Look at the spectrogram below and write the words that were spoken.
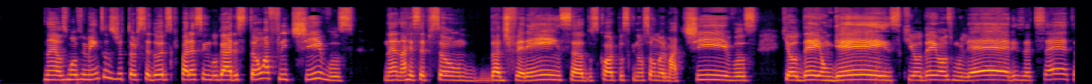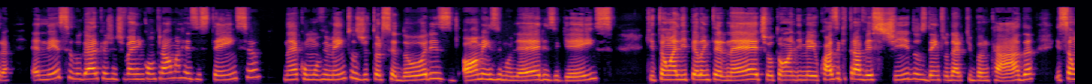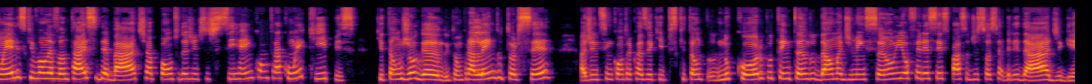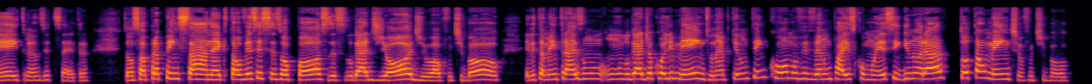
né, os movimentos de torcedores que parecem lugares tão aflitivos né, na recepção da diferença, dos corpos que não são normativos, que odeiam gays, que odeiam as mulheres, etc. É nesse lugar que a gente vai encontrar uma resistência, né, com movimentos de torcedores, homens e mulheres e gays, que estão ali pela internet ou estão ali meio quase que travestidos dentro da arquibancada, e são eles que vão levantar esse debate a ponto da gente se reencontrar com equipes que estão jogando. Então, para além do torcer, a gente se encontra com as equipes que estão no corpo tentando dar uma dimensão e oferecer espaço de sociabilidade, gay, trans, etc. Então, só para pensar, né, que talvez esses opostos, esse lugar de ódio ao futebol, ele também traz um, um, lugar de acolhimento, né? Porque não tem como viver num país como esse e ignorar totalmente o futebol.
